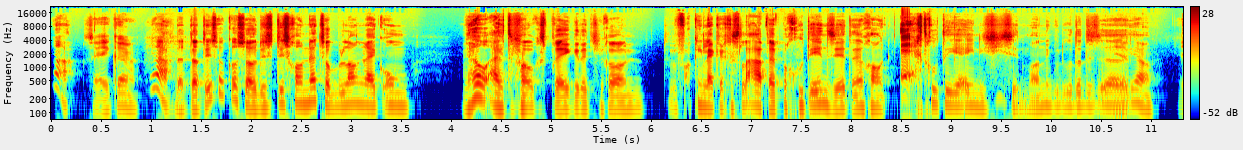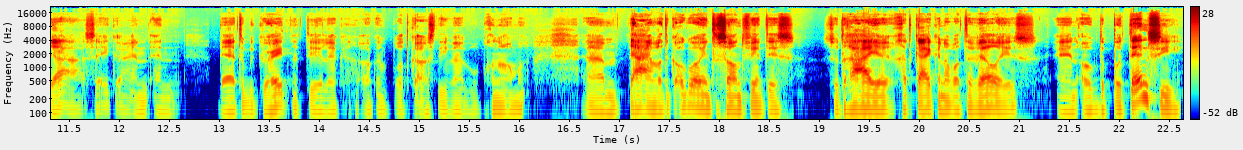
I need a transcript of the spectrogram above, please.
ja. Zeker. Ja, dat, dat is ook al zo. Dus het is gewoon net zo belangrijk om wel uit te mogen spreken dat je gewoon fucking lekker geslapen hebt, er goed in zit en gewoon echt goed in je energie zit, man. Ik bedoel, dat is, uh, ja. ja. Ja, zeker. En, en Dare to be Great natuurlijk, ook een podcast die we hebben opgenomen. Um, ja, en wat ik ook wel interessant vind is, zodra je gaat kijken naar wat er wel is en ook de potentie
